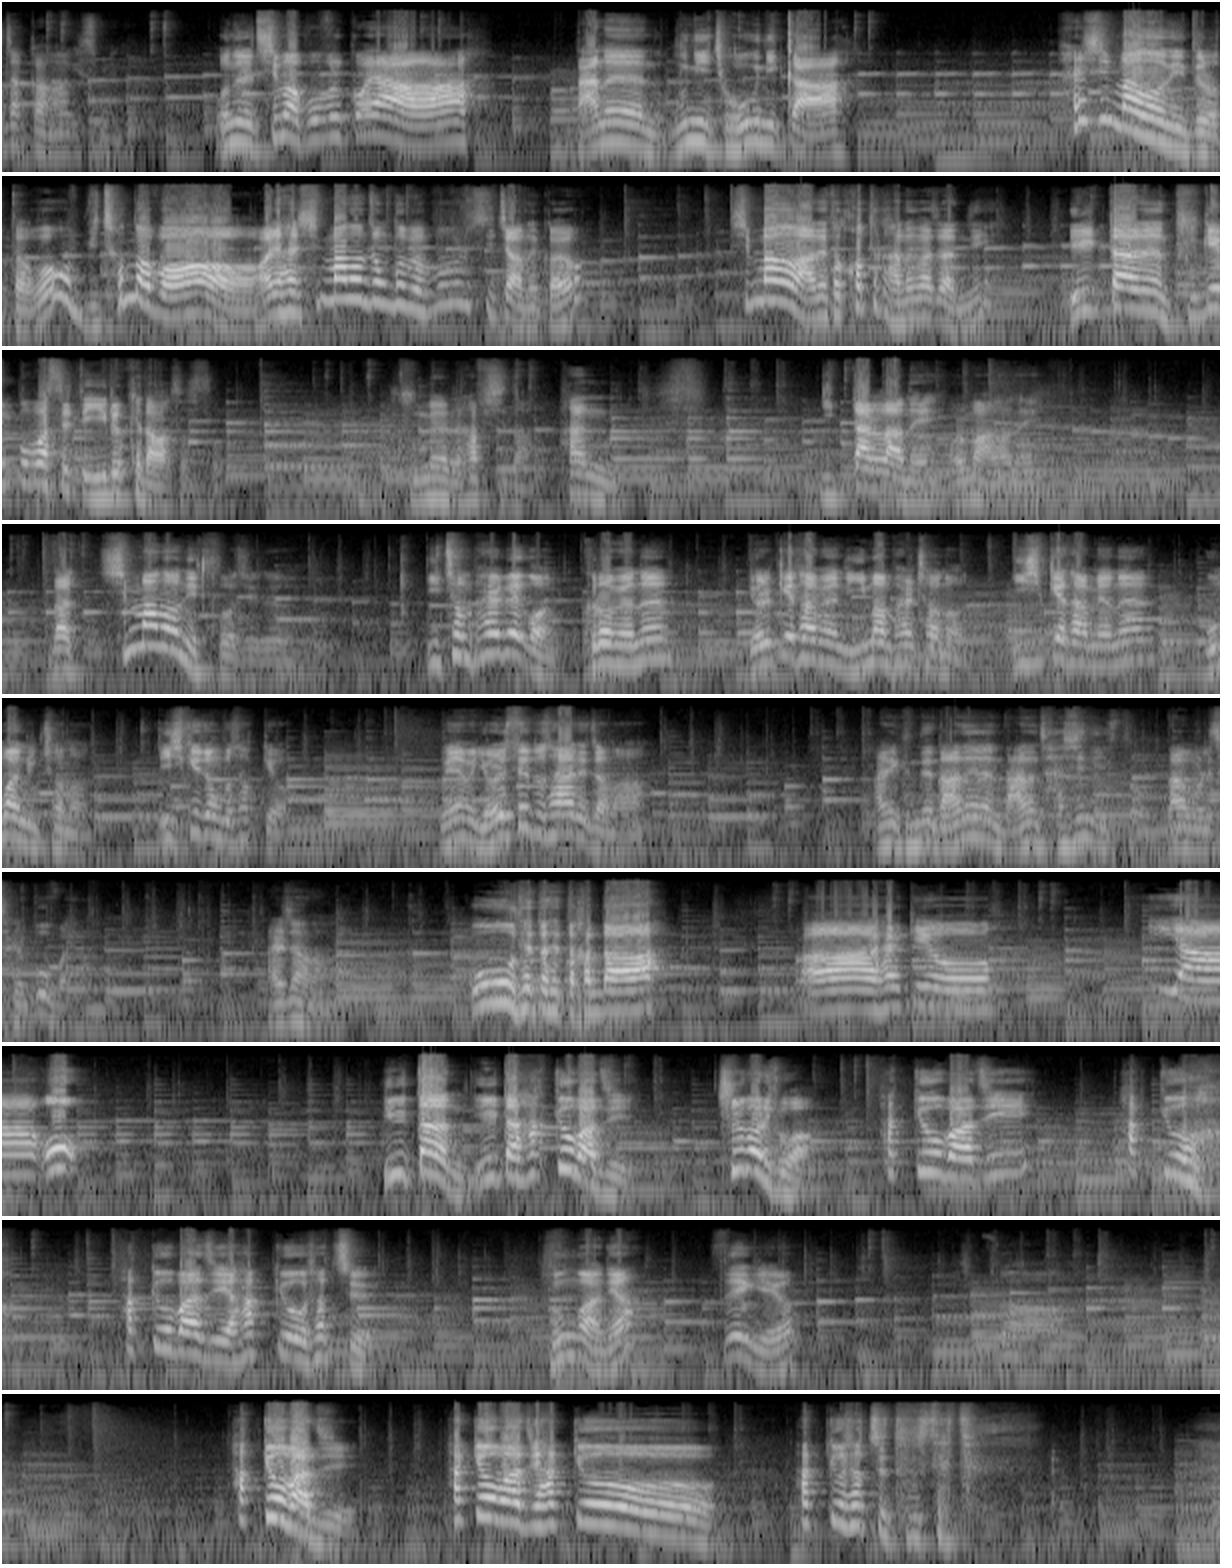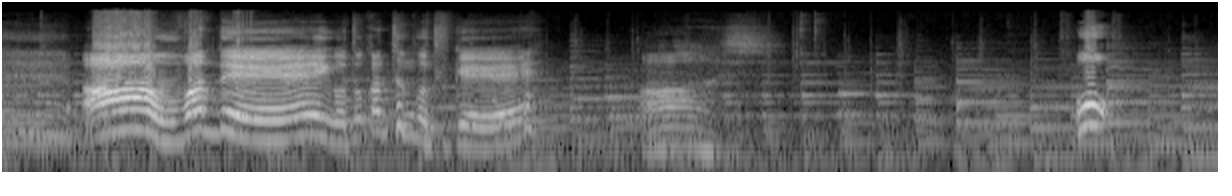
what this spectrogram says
깡작깡 하겠습니다. 오늘 치마 뽑을 거야. 나는 운이 좋으니까. 80만 원이 들었다고? 미쳤나봐. 아니 한 10만 원 정도면 뽑을 수 있지 않을까요? 10만 원 안에서 커트 가능하지 않니? 일단은 두 개 뽑았을 때 이렇게 나왔었어. 구매를 합시다. 한 2달러네. 얼마 안 하네. 나 10만 원 있어 지금. 2,800원. 그러면은 10개 사면 28,000원. 20개 사면은 56,000원. 20개 정도 살게요. 왜냐면 열쇠도 사야 되잖아. 아니 근데 나는 나는 자신이 있어. 나 원래 잘 뽑아 이런 거. 알잖아. 오 됐다 됐다 간다. 아 할게요. 이야 어 일단 일단 학교 바지 출발이 좋아. 학교 바지 학교 학교 바지 학교 셔츠 좋은 거 아니야? 쓰레기예요? 학교 바지. 학교 바지 학교 학교 셔츠 두 세트. 아 오반데. 이거 똑같은 거 두개. 아 씨. 오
